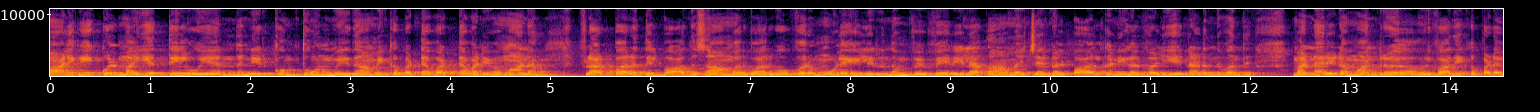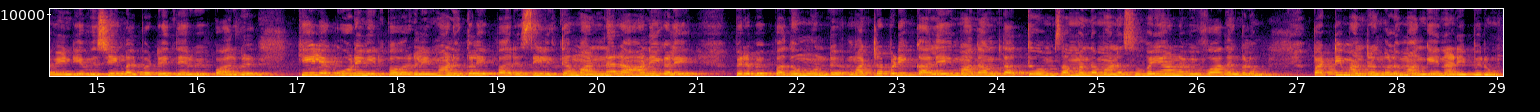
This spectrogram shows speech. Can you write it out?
மாளிகைக்குள் மையத்தில் உயர்ந்து நிற்கும் தூண் மீது அமைக்கப்பட்ட வட்ட வடிவமான பிளாட்பாரத்தில் பாதுஷா அமர்வார். ஒவ்வொரு மூலையிலிருந்தும் வெவ்வேறு இலாக்கா அமைச்சர்கள் பால்கனிகள் வழியே நடந்து வந்து மன்னரிடம் அன்று விவாதிக்கப்பட வேண்டிய விஷயங்கள் பற்றி தெரிவிப்பார்கள். கீழே கூடி நிற்பவர்களின் மனுக்களை பரிசீலித்து மன்னர் ஆணைகளை பிறப்பிப்பதும் உண்டு. மற்றபடி கலை மதம் தத்துவம் சம்பந்தமான சுவையான விவாதங்களும் பட்டிமன்றங்களும் அங்கே நடைபெறும்.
